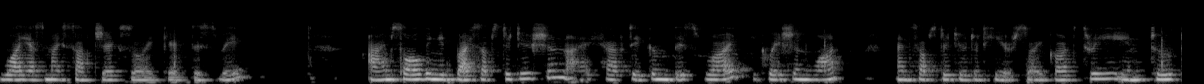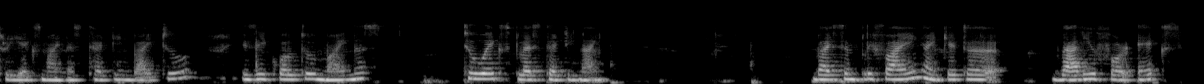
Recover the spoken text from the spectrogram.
y as my subject, so I get this way. I'm solving it by substitution. I have taken this y, equation 1, and substituted here. So I got 3 into 3x minus 13 by 2 is equal to minus 2x plus 39. By simplifying, I get a value for x.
